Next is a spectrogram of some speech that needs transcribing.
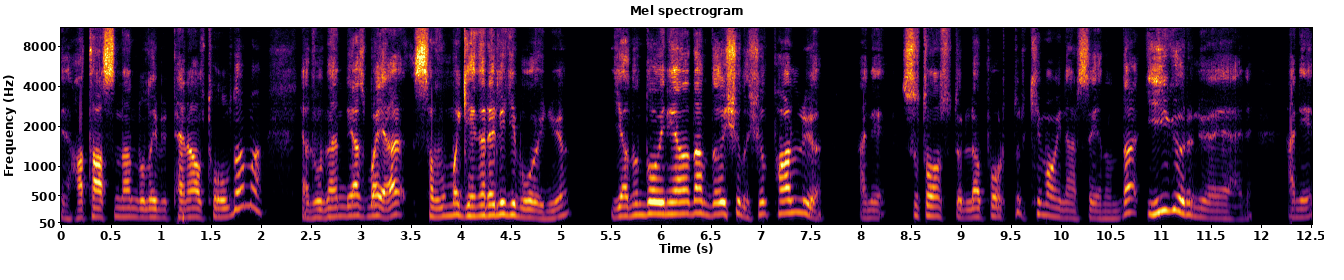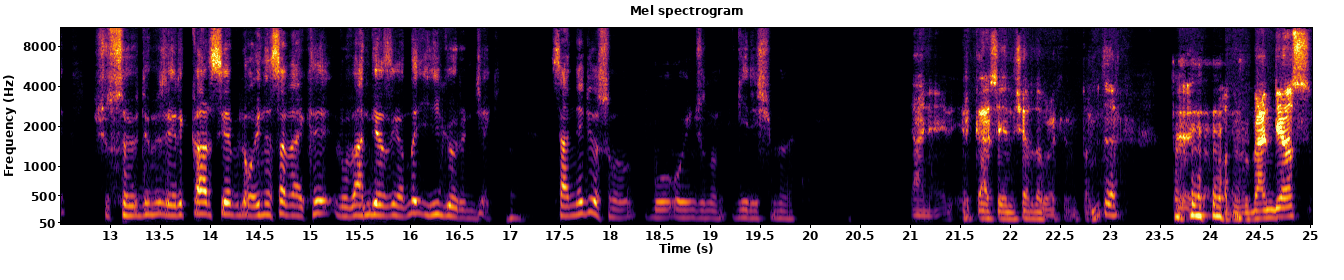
e, hatasından dolayı bir penaltı oldu ama ya Ruben Diaz bayağı savunma generali gibi oynuyor. Yanında oynayan adam da ışıl ışıl parlıyor. Hani Stones'tur, Laporte'tur kim oynarsa yanında iyi görünüyor yani. Hani şu sövdüğümüz Eric Garcia bile oynasa belki Ruben Diaz'ın yanında iyi görünecek. Sen ne diyorsun bu oyuncunun gelişimi? Yani Eric Garcia'yı dışarıda bırakıyorum tabii de. E, Ruben Diaz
